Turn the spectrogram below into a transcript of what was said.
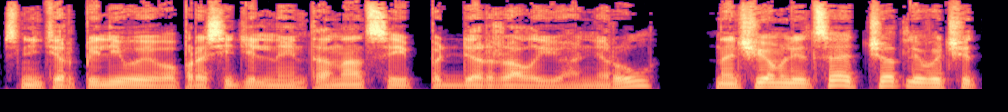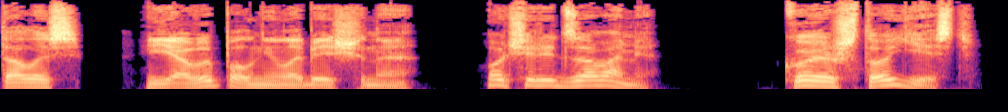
с нетерпеливой и вопросительной интонацией поддержал ее Анирул, на чьем лице отчетливо читалось «Я выполнил обещанное. Очередь за вами. Кое-что есть»,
